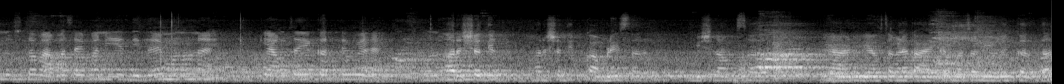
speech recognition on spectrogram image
नुसतं बाबासाहेबांनी हे दिलं आहे म्हणून आहे की आमचं हे कर्तव्य आहे. म्हणून हर्षदीप हर्षदीप कांबळे सर विश्राम सर या या सगळ्या कार्यक्रमाचं नियोजन करतात.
